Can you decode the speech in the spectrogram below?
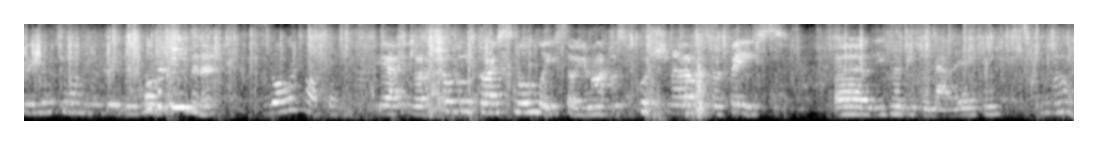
Maybe that's the one we right now. Look at these minute. roller top things. Yeah, you gotta show those guys slowly so you're not just pushing it out of their face. Uh, these might be for Maddie, I think. I don't know.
